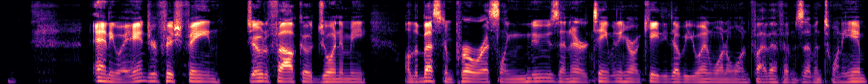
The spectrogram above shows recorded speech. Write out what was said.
anyway, Andrew Fish Fain, Joe DeFalco joining me on the best in pro wrestling news and entertainment here on KDWN 1015 FM 720 AM.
